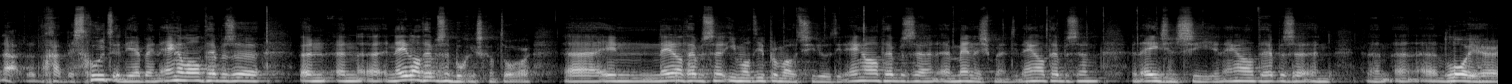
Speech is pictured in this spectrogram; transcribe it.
nou, dat gaat best goed. En die hebben in Engeland hebben ze een, een, in Nederland hebben ze een boekingskantoor. Uh, in Nederland hebben ze iemand die promotie doet. In Engeland hebben ze een, een management. In Engeland hebben ze een, een, agency. In Engeland hebben ze een, een, een lawyer.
